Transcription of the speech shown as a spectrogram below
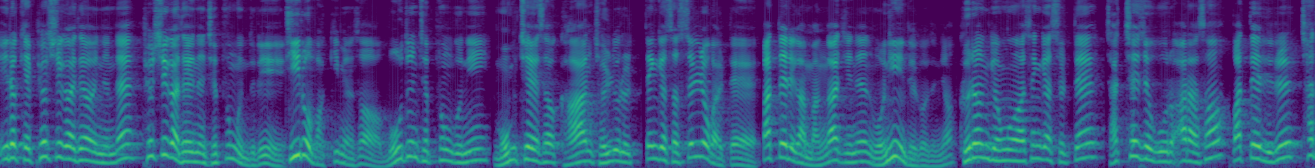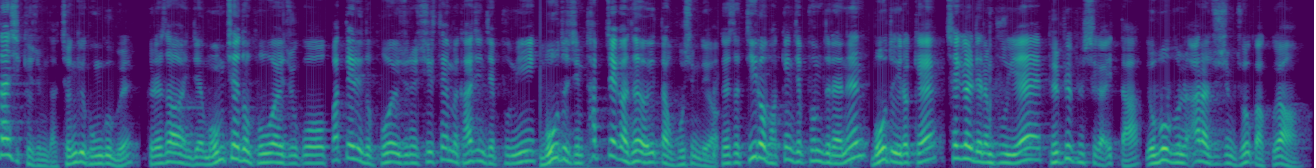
이렇게 표시가 되어 있는데 표시가 되어 있는 제품군들이 D로 바뀌면서 모든 제품군이 몸체에서 가한 전류를 땡겨서 쓰려고 할 때 배터리가 망가지는 원인이 되거든요. 그런 경우가 생겼을 때 자체적으로 알아서 배터리를 차단시켜 줍니다. 전기 공급을. 그래서 이제 몸체도 보호해주고 배터리도 보호해주는 시스템을 가진 제품이 모두 지금 탑재가 되어 있다고 보시면 돼요. 그래서 D로 바뀐 제품들에는 모두 이렇게 체결되는 부위에 별표 표시가 있다. 이 부분을 알아주시면 좋을 것 같고요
